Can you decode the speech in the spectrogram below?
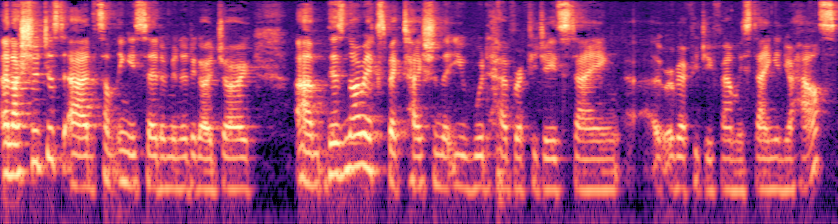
And I should just add something you said a minute ago, Joe. Um, there's no expectation that you would have refugees staying, uh, a refugee family staying in your house.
